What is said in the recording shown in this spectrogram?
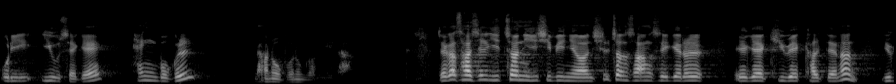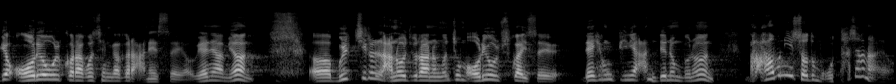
우리 이웃에게 행복을 나눠보는 겁니다. 제가 사실 2022년 실천 상황 세 개를 이게 기획할 때는 이게 어려울 거라고 생각을 안 했어요. 왜냐하면 어, 물질을 나눠주라는 건 좀 어려울 수가 있어요. 내 형편이 안 되는 분은 마음은 있어도 못 하잖아요.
